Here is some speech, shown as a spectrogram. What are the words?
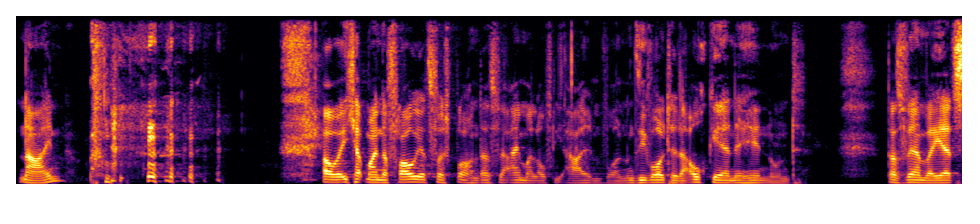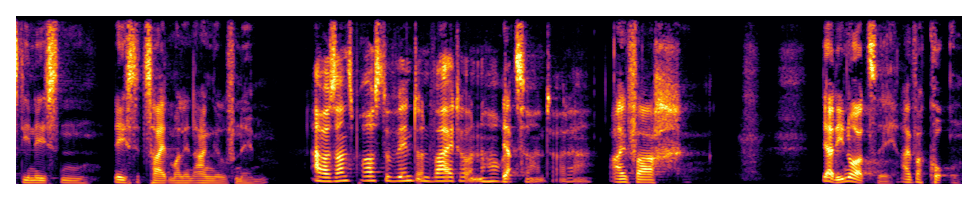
Nein. Aber ich habe meiner Frau jetzt versprochen, dass wir einmal auf die Alm wollen. Und sie wollte da auch gerne hin. Und das werden wir jetzt die nächsten, nächste Zeit mal in Angriff nehmen. Aber sonst brauchst du Wind und Weite und einen Horizont, oder? Einfach, ja, die Nordsee. Einfach gucken.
